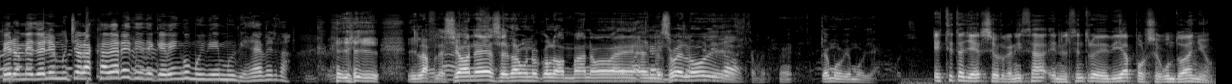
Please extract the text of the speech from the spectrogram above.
Pero me duelen mucho las caderas desde que vengo muy bien, muy bien, es verdad. Y, y las flexiones, se da uno con las manos en, en el suelo y estoy muy bien, muy bien. Este taller se organiza en el centro de día por segundo año.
